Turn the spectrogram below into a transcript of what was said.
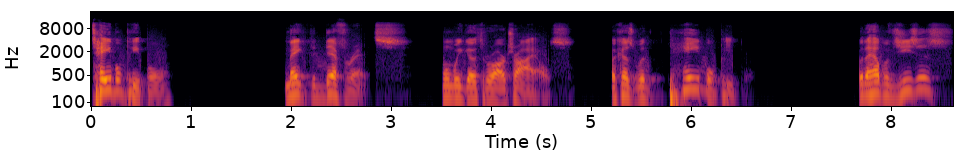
Table people make the difference when we go through our trials. Because with table people, with the help of Jesus,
